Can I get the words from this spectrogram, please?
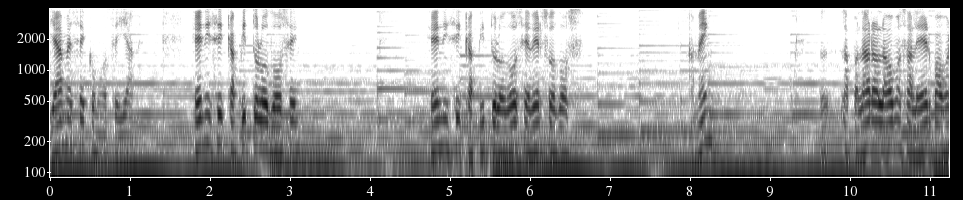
Llámese como se llame. Génesis capítulo 12 Génesis capítulo 12, verso 2. Amén. La palabra la vamos a leer bajo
